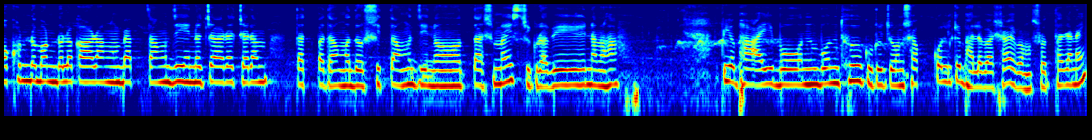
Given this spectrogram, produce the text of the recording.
অখণ্ডমণ্ডলকারং ব্যাপ্তং যেন চরাচরম তৎপদং দর্শিতং যেন তস্मै শ্রীগুরবে নমঃ প্রিয় ভাই বোন বন্ধু গুরুজন সকলকে ভালোবাসা এবং শ্রদ্ধা জানাই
